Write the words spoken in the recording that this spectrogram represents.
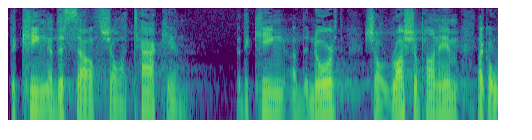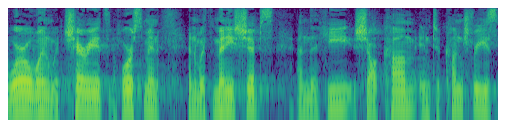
the king of the south shall attack him But the king of the north shall rush upon him like a whirlwind with chariots and horsemen and with many ships, and he shall come into countries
